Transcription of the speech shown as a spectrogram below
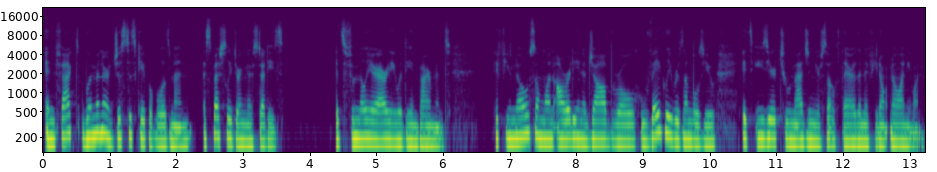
In fact, women are just as capable as men, especially during their studies. It's familiarity with the environment. If you know someone already in a job role who vaguely resembles you, it's easier to imagine yourself there than if you don't know anyone.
